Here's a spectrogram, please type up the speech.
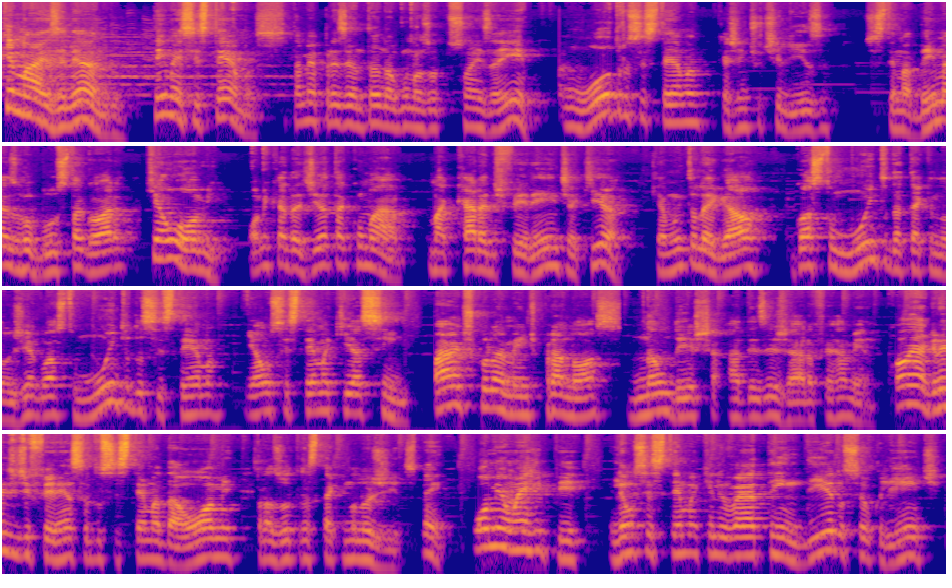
Que mais, Eliandro? Tem mais sistemas? Está me apresentando algumas opções aí. Um outro sistema que a gente utiliza sistema bem mais robusto agora, que é o OMI. O OMI cada dia está com uma, uma cara diferente aqui, ó, que é muito legal. Gosto muito da tecnologia, gosto muito do sistema, e é um sistema que, assim, particularmente para nós, não deixa a desejar a ferramenta. Qual é a grande diferença do sistema da OMI para as outras tecnologias? Bem, o OMI é um RP, ele é um sistema que ele vai atender o seu cliente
